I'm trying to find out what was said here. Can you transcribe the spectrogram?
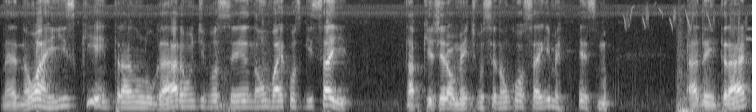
Né? Não arrisque entrar num lugar onde você não vai conseguir sair. Tá? Porque geralmente você não consegue mesmo adentrar.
